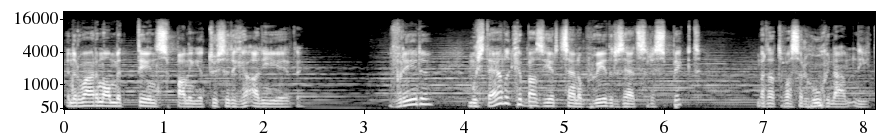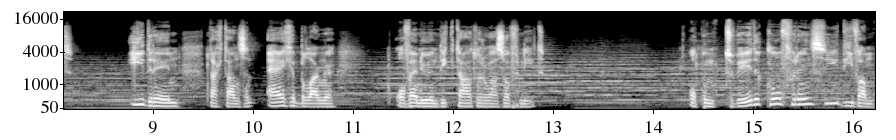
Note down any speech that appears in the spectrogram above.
En er waren al meteen spanningen tussen de geallieerden. Vrede moest eigenlijk gebaseerd zijn op wederzijds respect, maar dat was er hoegenaamd niet. Iedereen dacht aan zijn eigen belangen, of hij nu een dictator was of niet. Op een tweede conferentie, die van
